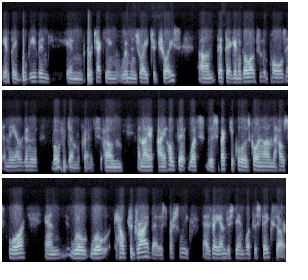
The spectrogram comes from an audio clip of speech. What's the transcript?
if they believe in in protecting women's right to choice, um, that they're going to go out to the polls and they are going to vote for Democrats. Um, and I, I hope that what's the spectacle that's going on in the House floor and will will help to drive that, especially as they understand what the stakes are.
